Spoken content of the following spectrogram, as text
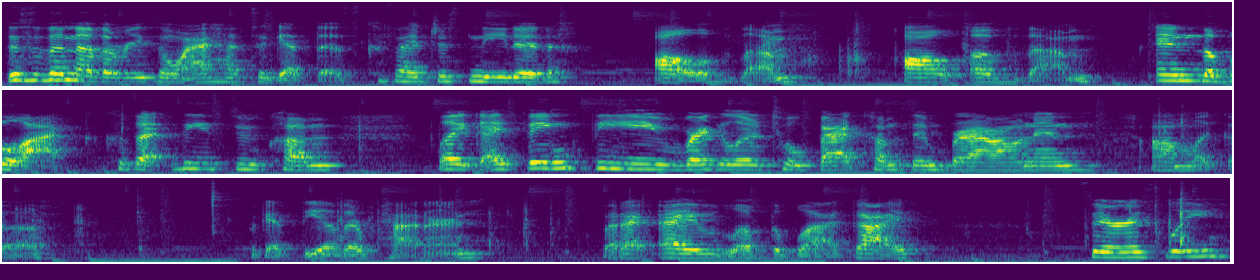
this is another reason why I had to get this because I just needed all of them, all of them in the black because these do come, like I think the regular tote bag comes in brown and um, like a, forget the other pattern, but I, I love the black. Guys, seriously,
